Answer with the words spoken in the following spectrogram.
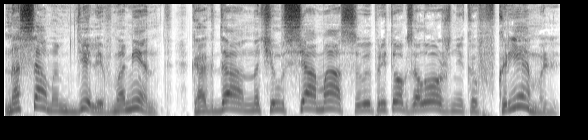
На самом деле, в момент когда начался массовый приток заложников в Кремль,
